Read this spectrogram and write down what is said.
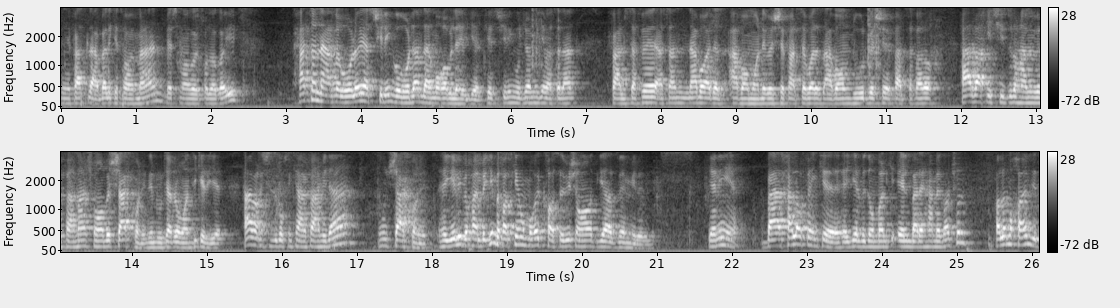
این فصل اول کتاب من به اسم آگاهی خودآگاهی حتی نقل قولایی از شلینگ آوردم در مقابل هگل که شلینگ اونجا میگه مثلا فلسفه اصلا نباید از عوامانه بشه فلسفه باید از عوام دور بشه فلسفه رو هر وقت چیزی رو همه بفهمن شما بهش شک کنید این رویکرد رمانتیکه دیگه. هر وقت چیزی گفتین که همه فهمیدن اون شک کنید. هگلی بخوایم بگیم بخاطر که اون موقع کاسبی شما دیگه از بین میره دیگه. یعنی برخلاف اینکه هگل به دنبال که علم برای همگان چون حالا ما خواهیم دید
